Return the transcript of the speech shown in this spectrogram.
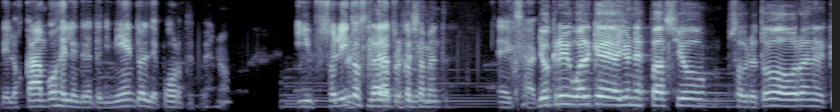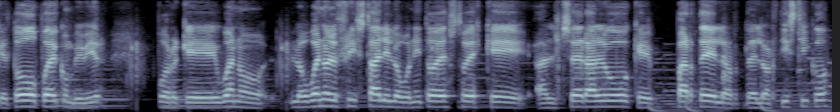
de los campos del entretenimiento, el deporte, pues, ¿no? Y solitos Claro, tendrá su precisamente. Exacto. Yo creo igual que hay un espacio, sobre todo ahora en el que todo puede convivir, porque bueno, lo bueno del freestyle y lo bonito de esto es que al ser algo que parte de lo, de lo artístico,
